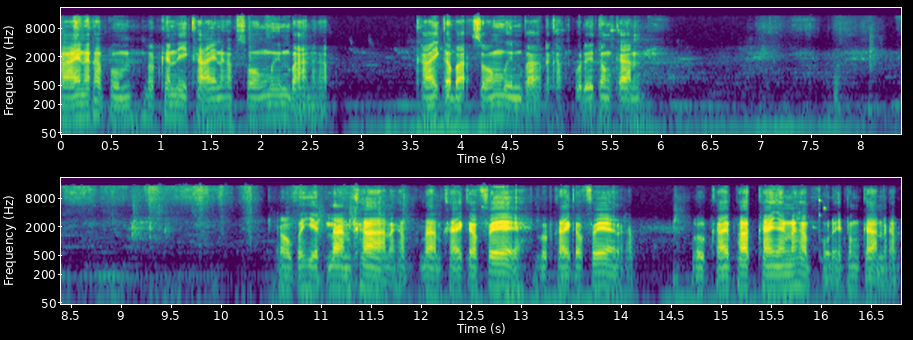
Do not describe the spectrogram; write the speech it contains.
ขายนะครับ ผมรถคันนี้ขายนะครับสองหมื่นบาทนะครับ ขายกระบะสองหมื่นบาทนะครับผู้ใดต้องการ เอาไปเฮ็ดร้านค้านะครับร้านขายกาแฟรถขายกาแฟนะครับรถขายผักขายยังนะครับผู้ใดต้องการนะครับ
